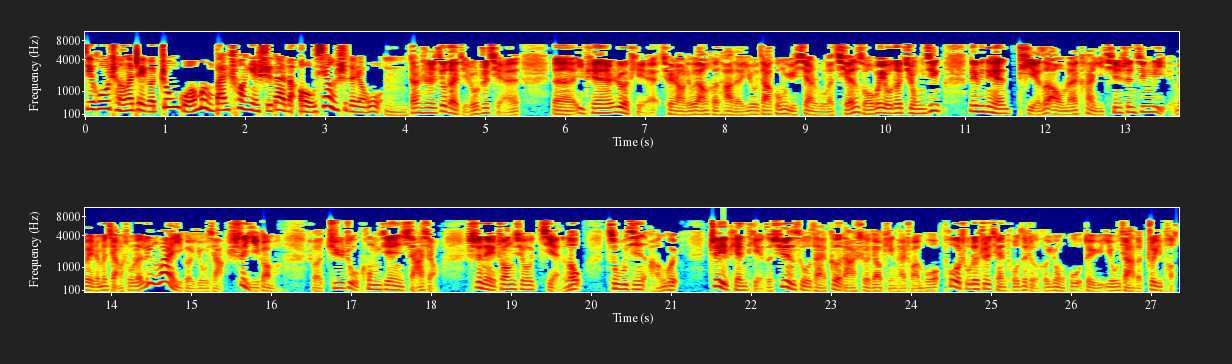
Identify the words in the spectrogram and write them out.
几乎成了这个中国梦般创业时代的偶像式的人物。嗯，但是就在几周之前，呃，一篇热帖却让刘洋和他的优家公寓陷入了前所未有的窘境。那篇帖子啊，我们来看，以亲身经历为人们讲述除了另外一个优家，是一个嘛？说居住空间狭小，室内装修简陋，租金昂贵。这篇帖子迅速在各大社交平台传播，破除了之前投资者和用户对于优家的追捧。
